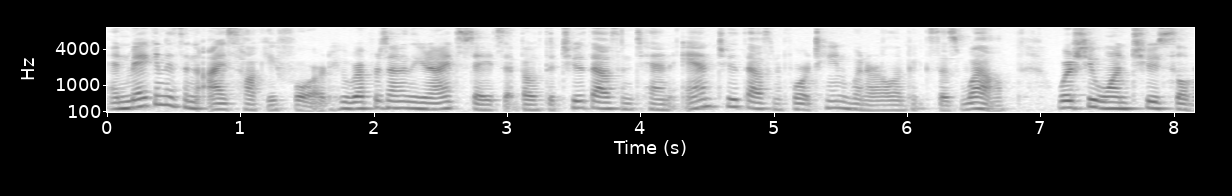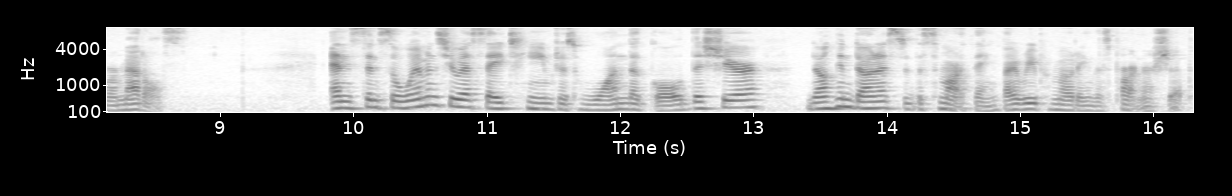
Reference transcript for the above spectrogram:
And Meghan is an ice hockey forward who represented the United States at both the 2010 and 2014 Winter Olympics as well, where she won two silver medals. And since the Women's USA team just won the gold this year, Dunkin' Donuts did the smart thing by re-promoting this partnership,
